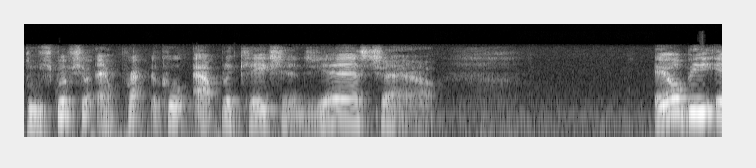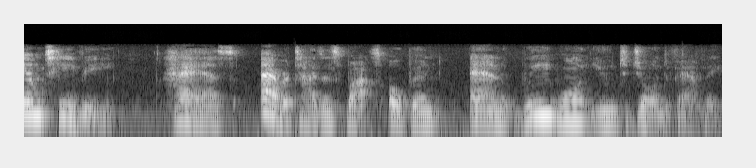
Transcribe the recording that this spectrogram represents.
through scripture and practical applications. Yes, child. LBM TV has advertising spots open, and we want you to join the family.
